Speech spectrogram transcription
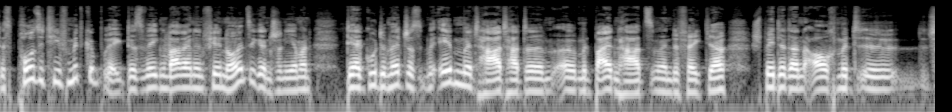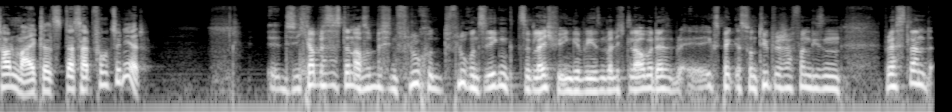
das positiv mitgeprägt. Deswegen war er in den 94ern schon jemand, der gute Matches eben mit Hart hatte, äh, mit beiden Harts im Endeffekt, ja. Später dann auch mit äh, Shawn Michaels. Das hat funktioniert ich glaube, das ist dann auch so ein bisschen Fluch und Fluch und Segen zugleich für ihn gewesen, weil ich glaube, der X-Pac ist so ein typischer von diesen Wrestlern,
